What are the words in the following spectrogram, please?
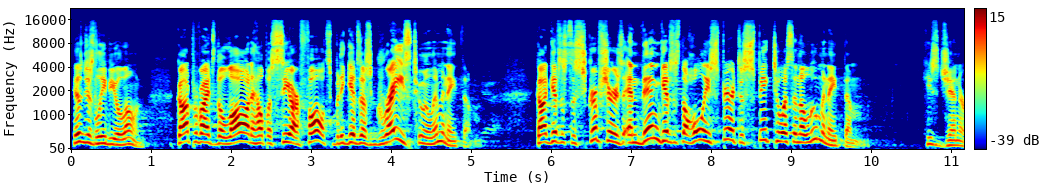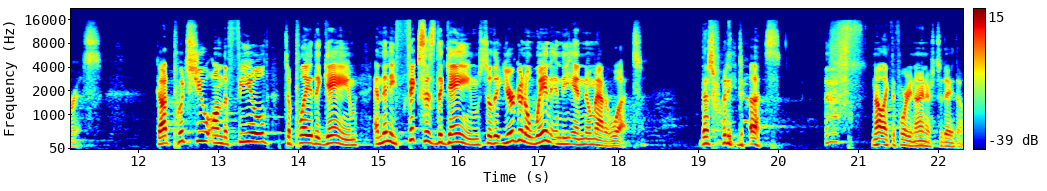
He doesn't just leave you alone. God provides the law to help us see our faults, but He gives us grace to eliminate them. God gives us the scriptures and then gives us the Holy Spirit to speak to us and illuminate them. He's generous. God puts you on the field to play the game, and then He fixes the game so that you're going to win in the end no matter what. That's what He does. Not like the 49ers today, though.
